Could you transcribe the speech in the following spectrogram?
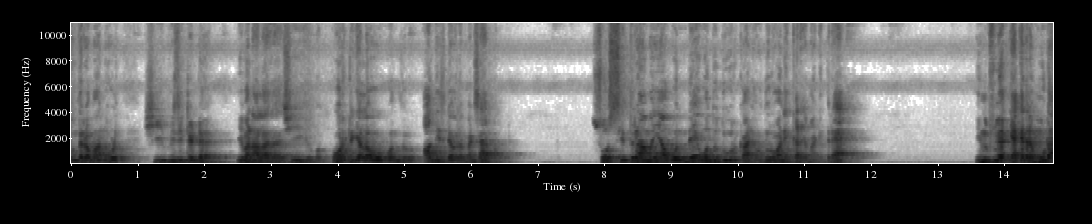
ಸುಂದರಮ್ಮ ಅನ್ನೋಳು ಶಿ ವಿಸಿಟೆಡ್ ಇವನ್ ಅಲ್ಲ ಶಿ ಕೋರ್ಟ್ಗೆಲ್ಲ ಹೋಗಿ ಬಂದು all these developments happen so Siddaramaiah ಒಂದೇ ಒಂದು ದೂರ ದೂರವಾಣಿ ಕರೆ ಮಾಡಿದರೆ ಇನ್ಫ್ಲೂ ಯಾಕಂದರೆ ಮೂಡಾ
